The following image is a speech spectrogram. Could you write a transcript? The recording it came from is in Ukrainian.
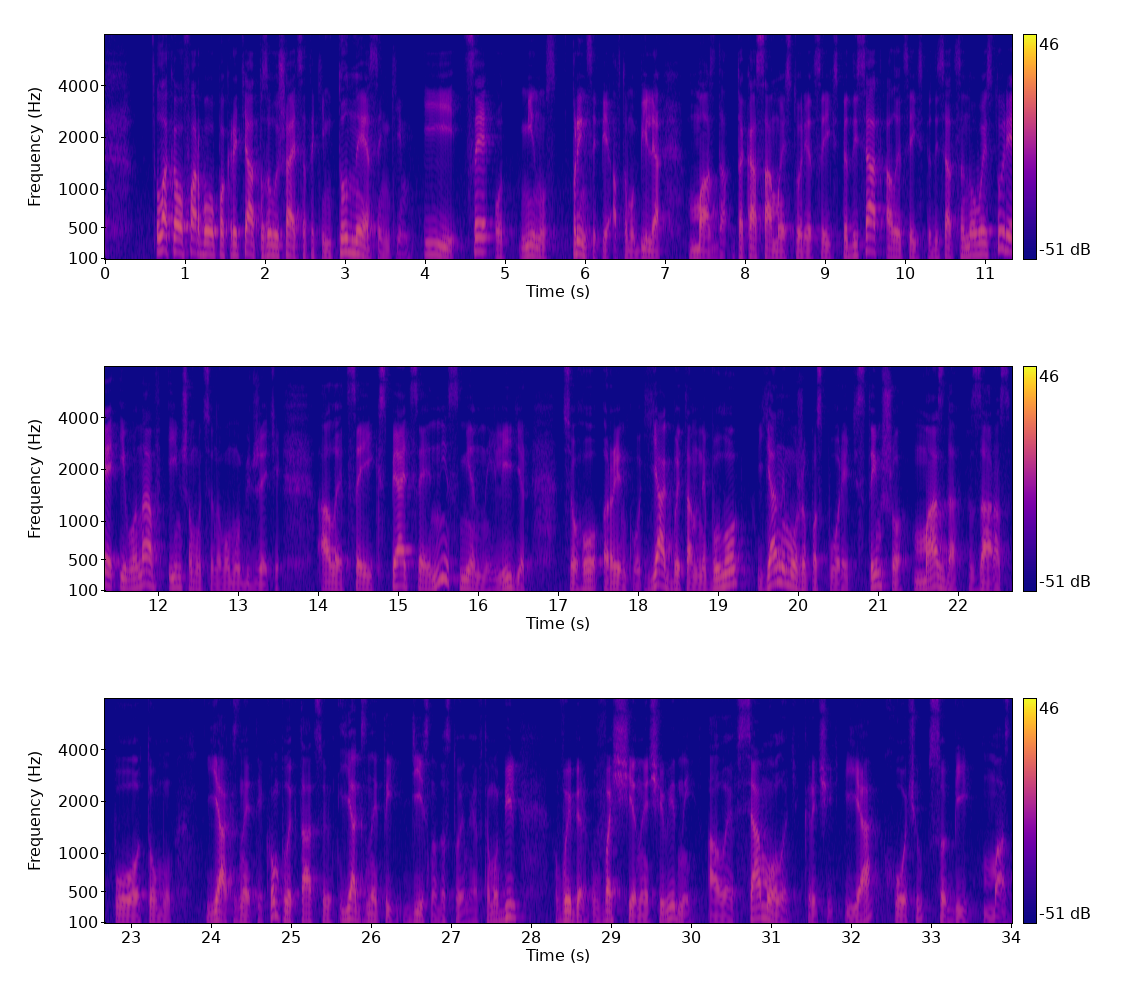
лаково-фарбове покриття залишається таким тонесеньким. І це от мінус, в принципі, автомобіля Mazda. Така сама історія це X50, але це X50 це нова історія, і вона в іншому ціновому бюджеті. Але це X5 це несмінний лідер цього ринку. Як би там не було, я не можу поспорити з тим, що Mazda зараз по тому, як знайти комплектацію, як знайти дійсно достойний автомобіль. Вибір ваще не очевидний, але вся молодь кричить: Я хочу собі Mazda.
